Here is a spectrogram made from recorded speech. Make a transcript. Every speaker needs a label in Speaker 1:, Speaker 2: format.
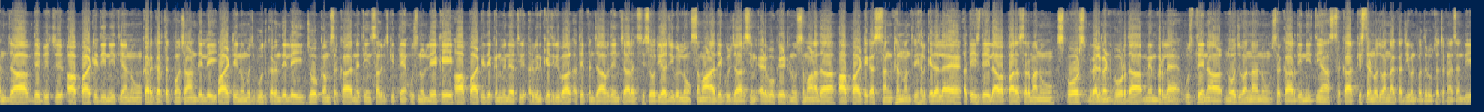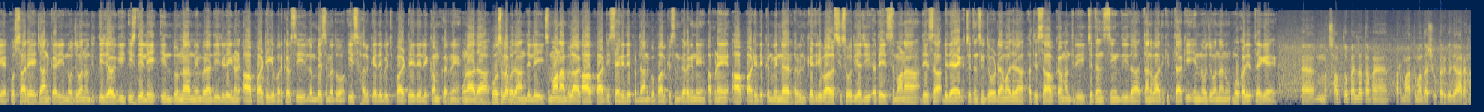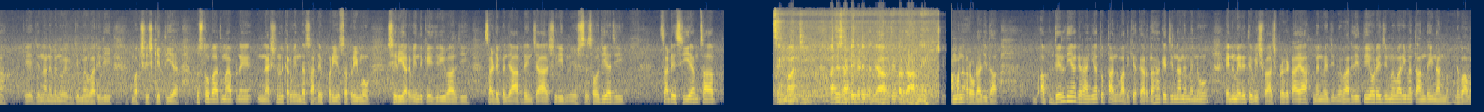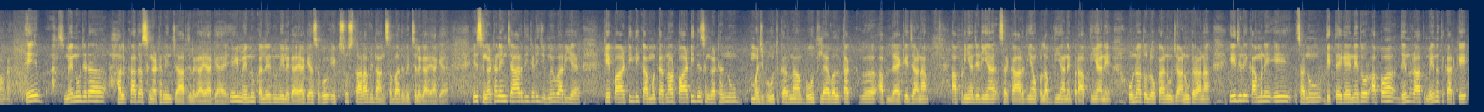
Speaker 1: ਪੰਜਾਬ ਦੇ ਵਿੱਚ ਆਪ ਪਾਰਟੀ ਦੀ ਨੀਤੀਆਂ ਨੂੰ ਘਰ ਘਰ ਤੱਕ ਪਹੁੰਚਾਉਣ ਦੇ ਲਈ, ਪਾਰਟੀ ਨੂੰ ਮਜ਼ਬੂਤ ਕਰਨ ਦੇ ਲਈ ਜੋ ਕੰਮ ਸਰਕਾਰ ਨੇ 3 ਸਾਲ ਵਿੱਚ ਕੀਤੇ ਉਸ ਨੂੰ ਲੈ ਕੇ ਆਪ ਪਾਰਟੀ ਦੇ ਕਨਵੀਨਰ ਸ੍ਰੀ ਅਰਵਿੰਦ ਕੇਜਰੀਵਾਲ ਅਤੇ ਪੰਜਾਬ ਦੇ ਇੰਚਾਰਜ ਸਿਸੋਦੀਆ ਜੀ ਵੱਲੋਂ ਸਮਾਣਾ ਦੇ ਗੁਲਜ਼ਾਰ ਸਿੰਘ ਐਡਵੋਕੇਟ ਨੂੰ ਸਮਾਣਾ ਦਾ ਆਪ ਪਾਰਟੀ ਦਾ ਸੰਗਠਨ ਮੰਤਰੀ ਹਲਕੇ ਦਾ ਲਾਇਆ ਅਤੇ ਇਸ ਦੇ ਇਲਾਵਾ ਪਾਰਸ ਸ਼ਰਮਾ ਨੂੰ ਸਪੋਰਟਸ ਡਿਵੈਲਪਮੈਂਟ ਬੋਰਡ ਦਾ ਮੈਂਬਰ ਲਾਇਆ ਉਸ ਦੇ ਨਾਲ ਨੌਜਵਾਨਾਂ ਨੂੰ ਸਰਕਾਰ ਦੀ ਨੀਤੀਆਂ, ਸਰਕਾਰ ਕਿਸ ਤਰ੍ਹਾਂ ਨੌਜਵਾਨਾਂ ਦਾ ਜੀਵਨ ਪੱਧਰ ਉੱਚਾ ਚੱਕਣਾ ਚਾਹੁੰਦੀ ਹੈ, ਉਹ ਬਾਰੇ ਜਾਣਕਾਰੀ ਨੌਜਵਾਨਾਂ ਨੂੰ ਦਿੱਤੀ ਜਾਵੇਗੀ। ਇਸ ਦੇ ਲਈ ਇਨ ਦੋਨਾਂ ਮੈਂਬਰਾਂ ਦੀ ਜਿਹੜੇ ਇਹਨਾਂ ਨੇ ਆਪ ਪਾਰਟੀ ਦੇ ਵਰਕਰ ਸੀ, ਲੰਬੇ ਸਮੇਂ ਤੋਂ ਇਸ ਹਲਕੇ ਦੇ ਵਿੱਚ ਪਾਰਟੀ ਦੇ ਲਈ ਕੰਮ ਕਰ ਰਹੇ ਹਨ। ਉਹਨਾਂ ਦਾ ਹੌਸਲਾ ਵਧਾਉਣ ਦੇ ਲਈ ਸਮਾਣਾ ਬਲਾਕ ਆਪ ਪਾਰਟੀ ਸ਼ਹਿਰੀ ਦੇ ਪ੍ਰਧਾਨ ਗੋਪਾਲ ਕ੍ਰਿਸ਼ਨ ਗਰਗ ਨੇ ਆਪਣੇ ਆਪ ਪਾਰਟੀ ਦੇ ਕਨਵੀਨਰ ਅਰਵਿੰਦ ਕੇਜਰੀਵਾਲ, ਸਿਸੋਦੀਆ ਜੀ ਅਤੇ ਸਮਾਣਾ ਦੇ ਵਿਧਾਇਕ ਚੇਤਨ ਸਿੰਘ ਜੋੜਾ ਮਾਜਰਾ ਅਤੇ ਸਾਬਕਾ ਮੰਤਰੀ ਚੇਤਨ ਸਿੰਘ ਜੀ ਦਾ ਧੰਨਵਾਦ ਕੀਤਾ ਕਿ ਇਨ ਨੌਜਵਾਨਾਂ ਨੂੰ ਮੌਕਾ ਦਿੱਤਾ ਗਿਆ ਹੈ।
Speaker 2: ਸਭ ਤੋਂ ਪਹਿਲਾਂ ਤਾਂ ਮੈਂ ਪਰਮਾਤਮਾ ਦਾ ਸ਼ੁਕਰਗੁਜ਼ਾਰ ਹਾਂ ਕਿ ਜਿਨ੍ਹਾਂ ਨੇ ਮੈਨੂੰ ਇੱਕ ਜ਼ਿੰਮੇਵਾਰੀ ਲਈ ਬਖਸ਼ਿਸ਼ ਕੀਤੀ ਹੈ। ਉਸ ਤੋਂ ਬਾਅਦ ਮੈਂ ਆਪਣੇ ਨੈਸ਼ਨਲ ਕਰਵਿੰਦਰ, ਸਾਡੇ ਪ੍ਰਿਯ ਸੁਪਰੀਮੋ ਸ਼੍ਰੀ ਅਰਵਿੰਦ ਕੇਜਰੀਵਾਲ ਜੀ, ਸਾਡੇ ਪੰਜਾਬ ਦੇ ਇੰਚਾਰਜ ਸ਼੍ਰੀ ਮਨੀਸ਼ ਸਿਸੋਦੀਆ ਜੀ, ਸਾਡੇ ਸੀਐਮ ਸਾਹਿਬ ਸਿੰਘ ਮਾਨ ਜੀ, ਅਤੇ ਸਾਡੇ ਜਿਹੜੇ ਪੰਜਾਬ ਦੇ ਪ੍ਰਧਾਨ ਨੇ, ਸ਼੍ਰੀ ਅਮਨ ਅਰੋੜਾ ਜੀ ਦਾ ਅਪ ਦਿਲ ਦੀਆਂ ਗਹਿਰਾਈਆਂ ਤੋਂ ਧੰਨਵਾਦ ਕਿਆ ਕਰਦਾ ਹਾਂ ਕਿ ਜਿਨ੍ਹਾਂ ਨੇ ਮੈਨੂੰ ਇਨ ਮੇਰੇ ਤੇ ਵਿਸ਼ਵਾਸ ਪ੍ਰਗਟਾਇਆ, ਮੈਨੂੰ ਇਹ ਜ਼ਿੰਮੇਵਾਰੀ ਦਿੱਤੀ ਔਰ ਇਹ ਜ਼ਿੰਮੇਵਾਰੀ ਮੈਂ ਤਨਦੇਹੀ ਨਾਲ ਨਿਭਾਵਾਂਗਾ। ਇਹ ਮੈਨੂੰ ਜਿਹੜਾ ਹਲਕਾ ਦਾ ਸੰਗਠਨ ਇੰਚਾਰਜ ਲਗਾਇਆ ਗਿਆ ਹੈ, ਇਹ ਮੈਨੂੰ ਇਕੱਲੇ ਨੂੰ ਨਹੀਂ ਲਗਾਇਆ ਗਿਆ, ਸਗੋਂ 117 ਵਿਧਾਨ ਸਭਾ ਦੇ ਵਿੱਚ ਲਗਾਇਆ ਗਿਆ ਇਹ ਸੰਗਠਨ ਇੰਚਾਰਜ ਦੀ ਜਿਹੜੀ ਜ਼ਿੰਮੇਵਾਰੀ ਹੈ ਕਿ ਪਾਰਟੀ ਲਈ ਕੰਮ ਕਰਨਾ ਔਰ ਪਾਰਟੀ ਦੇ ਸੰਗਠਨ ਨੂੰ ਮਜ਼ਬੂਤ ਕਰਨਾ, ਬੂਥ ਲੈਵਲ ਤੱਕ ਆਪ ਲੈ ਕੇ ਜਾਣਾ ਆਪਣੀਆਂ ਜਿਹੜੀਆਂ ਸਰਕਾਰ ਦੀਆਂ ਉਪਲਬਧੀਆਂ ਨੇ, ਪ੍ਰਾਪਤੀਆਂ ਨੇ, ਉਹਨਾਂ ਤੋਂ ਲੋਕਾਂ ਨੂੰ ਜਾਣੂ ਕਰਾਉਣਾ। ਇਹ ਜਿਹੜੇ ਕੰਮ ਨੇ, ਇਹ ਸਾਨੂੰ ਦਿੱਤੇ ਗਏ ਨੇ ਤੇ ਔਰ ਆਪਾਂ ਦਿਨ ਰਾਤ ਮਿਹਨਤ ਕਰਕੇ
